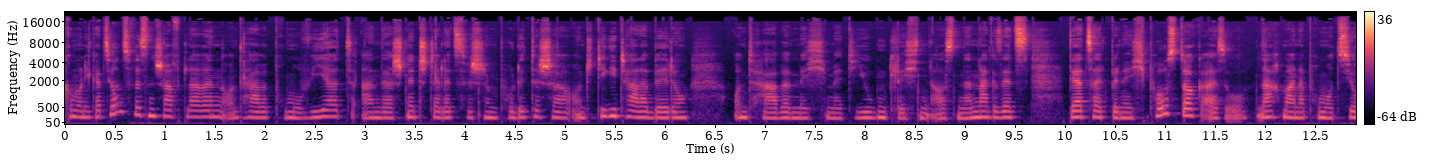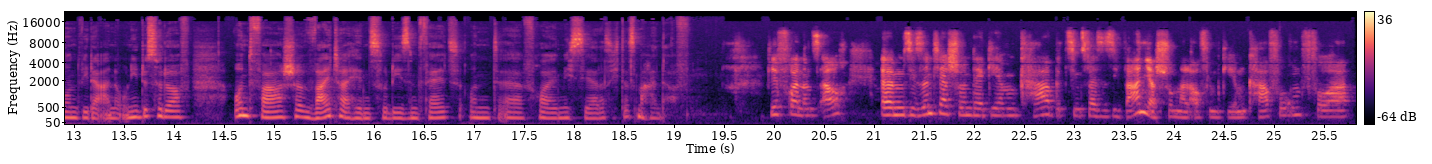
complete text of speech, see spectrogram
Kommunikationswissenschaftlerin und habe promoviert an der Schnittstelle zwischen politischer und digitaler Bildung und habe mich mit Jugendlichen auseinandergesetzt. Derzeit bin ich Postdoc, also nach meiner Promotion wieder an der Uni Düsseldorf und forsche weiterhin zu diesem Feld und äh, freue mich sehr, dass ich das machen darf. Wir freuen uns auch. Ähm, Sie sind ja schon der GMK, beziehungsweise Sie waren ja schon mal auf dem GMK-Forum vor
